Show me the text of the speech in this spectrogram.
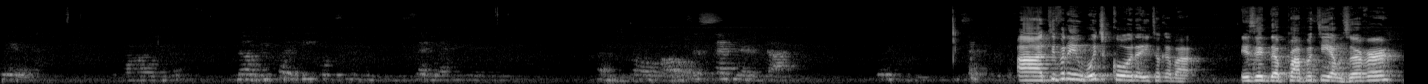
Where? No, we put equal to segmented control, to sender dot. Uh, Tiffany, which code are you talking about? Is it the property observer?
